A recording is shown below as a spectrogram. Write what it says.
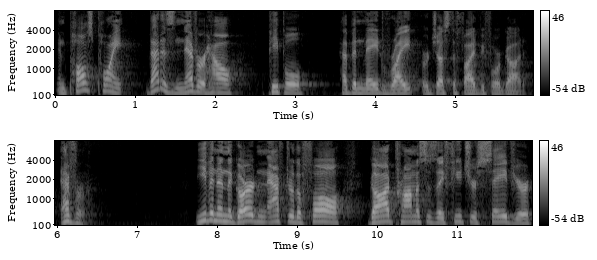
in Paul's point, that is never how people have been made right or justified before God, ever. Even in the garden after the fall, God promises a future Savior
